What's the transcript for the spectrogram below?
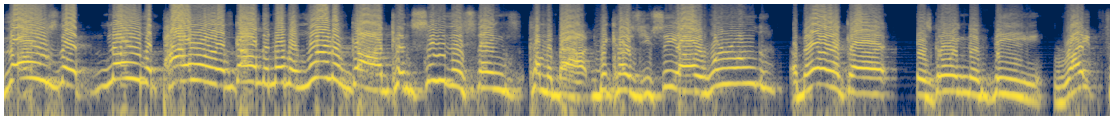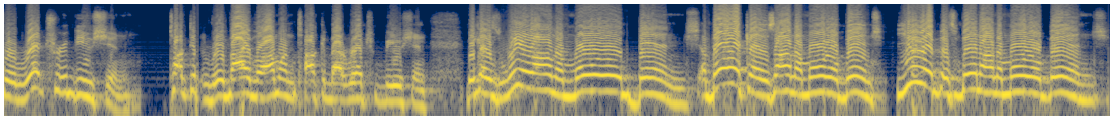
those that know the power of God, that know the Word of God, can see this thing come about. Because you see, our world, America, is going to be ripe for retribution talk to revival, I want to talk about retribution because we're on a moral binge. America is on a moral binge. Europe has been on a moral binge.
